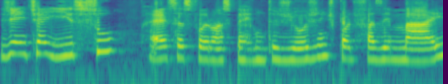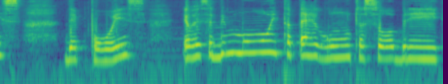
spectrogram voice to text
Gente, é isso. Essas foram as perguntas de hoje. A gente pode fazer mais depois. Eu recebi muita pergunta sobre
